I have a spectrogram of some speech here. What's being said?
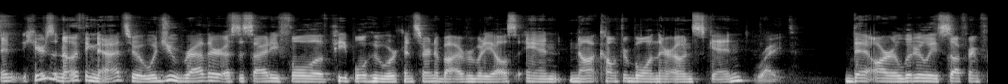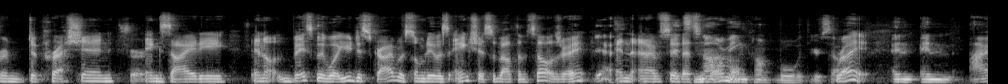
and here's another thing to add to it. Would you rather a society full of people who were concerned about everybody else and not comfortable in their own skin Right. That are literally suffering from depression, Sure. anxiety, and uh, basically what you described was somebody who was anxious about themselves, right? Yes. And, and I would say it's that's not normal. being comfortable with yourself Right. and and i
